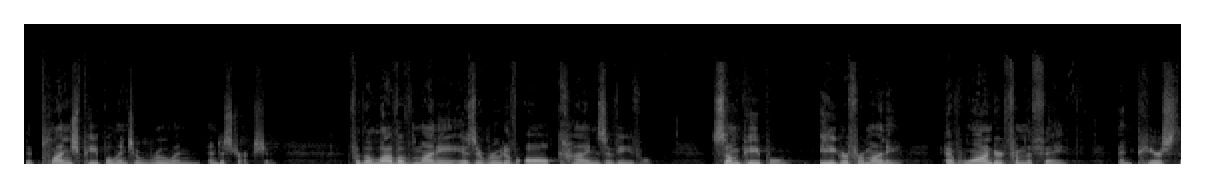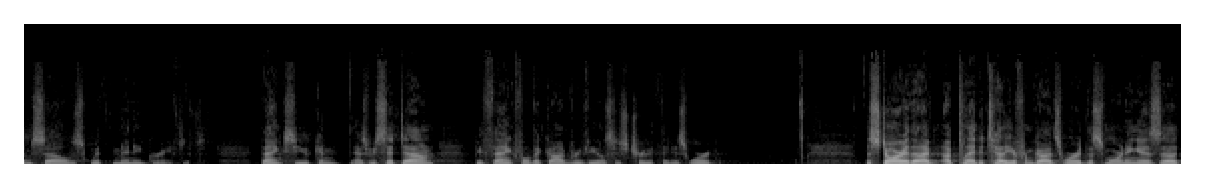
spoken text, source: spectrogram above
that plunge people into ruin and destruction. For the love of money is a root of all kinds of evil. Some people, eager for money, have wandered from the faith and pierced themselves with many griefs. Thanks, you can, as we sit down, be thankful that God reveals His truth in His Word. The story that I, I plan to tell you from God's Word this morning is a,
